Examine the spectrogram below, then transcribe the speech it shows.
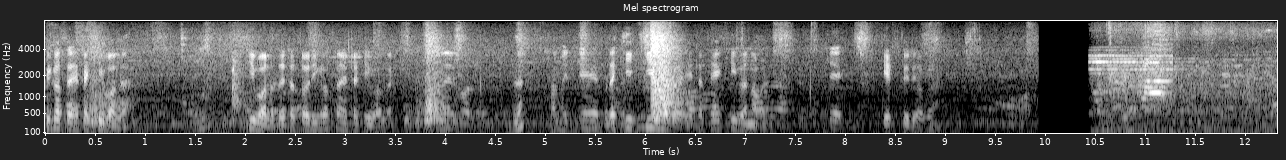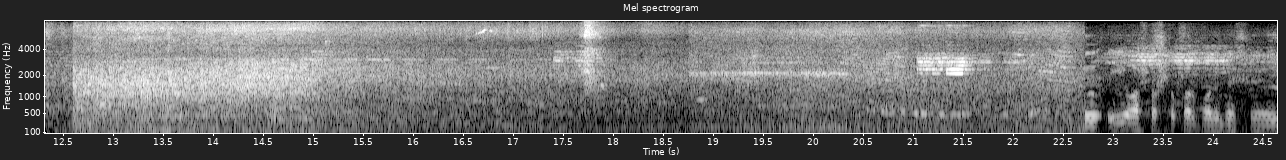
ঠিক আছে এটা কি বলে? কি বলে? যেটা তৈরি করছেন এটা কি বলে? হ্যাঁ? এটা কি কি হবে? এটা থেকে কি বানাবেন কেক। কেক তৈরি হবে এই অস্বাস্থ্যকর পরিবেশে এই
